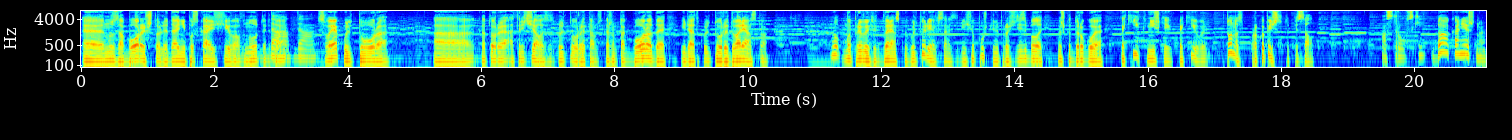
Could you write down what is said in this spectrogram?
э, ну, заборы, что ли, да, не пускающие вовнутрь, да, Да, да. своя культура, которая отличалась от культуры, там, скажем так, города или от культуры дворянства. Ну, мы привыкли к дворянской культуре, Александр Сергеевич Пушкин и прочее. Здесь было немножко другое. Какие книжки, какие вы... Кто нас про купечество писал? Островский. Да, конечно.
